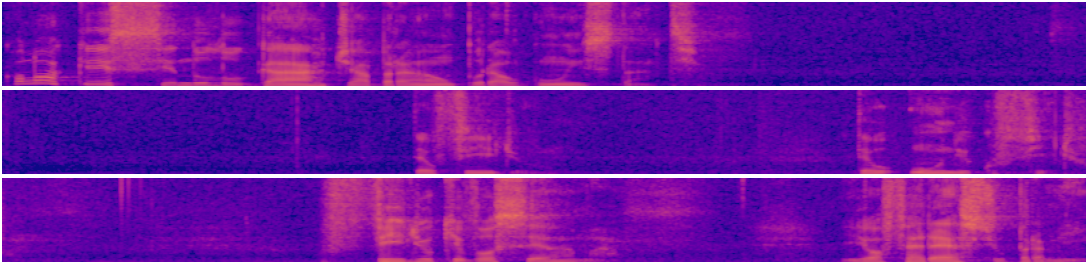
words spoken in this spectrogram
Coloque-se no lugar de Abraão por algum instante. Teu filho, teu único filho, o filho que você ama, e oferece-o para mim.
